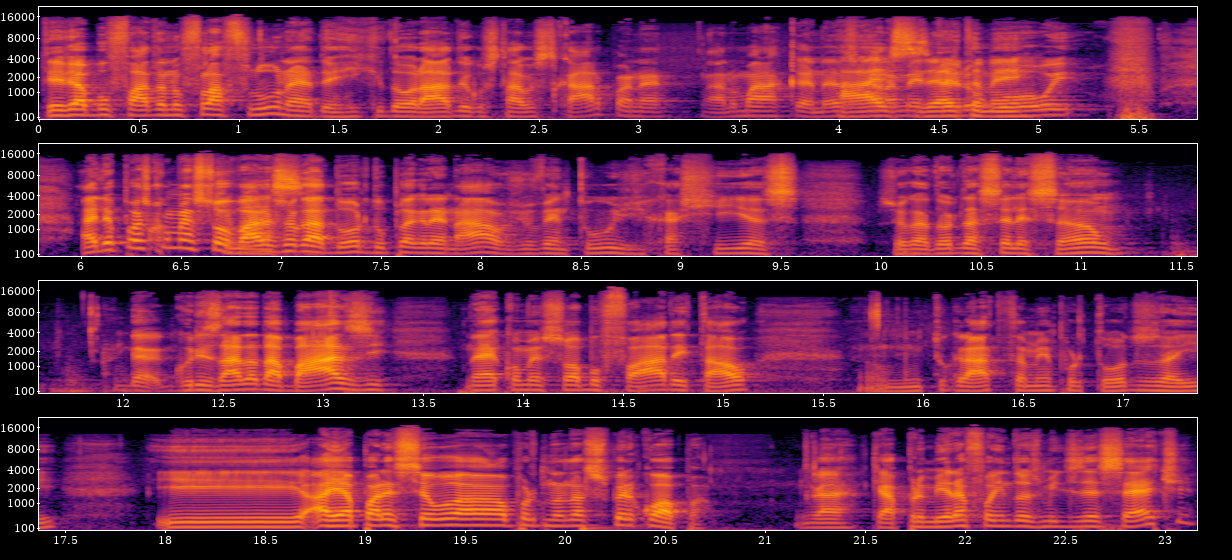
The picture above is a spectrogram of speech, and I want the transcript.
Teve a bufada no Fla-Flu, né? Do Henrique Dourado e Gustavo Scarpa, né? Lá no Maracanã, os Ah, caras meteram também. o gol e... Aí depois começou, Que vários jogadores, dupla Grenal, Juventude, Caxias, jogador da seleção, gurizada da base, né? Começou a bufada e tal. Muito grato também por todos aí. E aí apareceu a oportunidade da Supercopa, né? Que a primeira foi em 2017.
